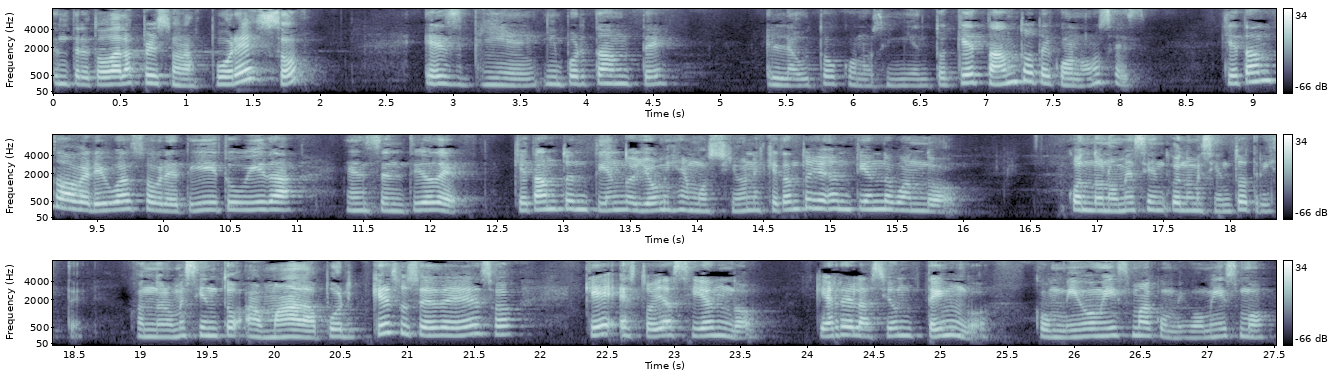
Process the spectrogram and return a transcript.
entre todas las personas. Por eso es bien importante el autoconocimiento. ¿Qué tanto te conoces? ¿Qué tanto averiguas sobre ti y tu vida en sentido de qué tanto entiendo yo mis emociones, qué tanto yo entiendo cuando, cuando, no me siento, cuando me siento triste, cuando no me siento amada, por qué sucede eso, qué estoy haciendo, qué relación tengo conmigo misma, conmigo mismo,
